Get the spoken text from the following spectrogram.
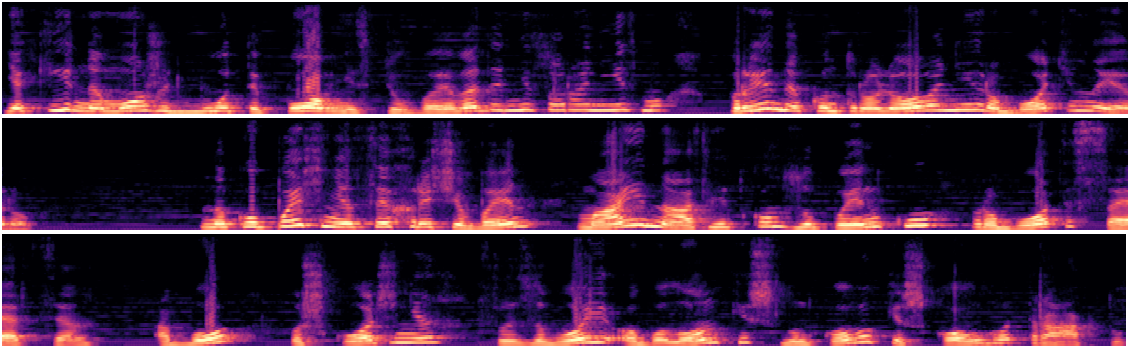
які не можуть бути повністю виведені з організму при неконтрольованій роботі нирок. Накопичення цих речовин має наслідком зупинку роботи серця або пошкодження слизової оболонки шлунково-кишкового тракту.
